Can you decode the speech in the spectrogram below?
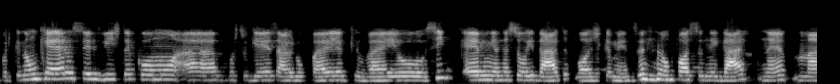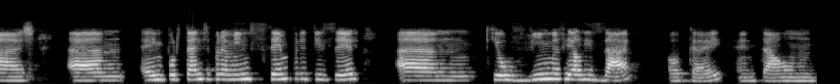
porque não quero ser vista como a portuguesa, a europeia, que veio. Sim, é minha nacionalidade, logicamente, não posso negar, né? Mas um, é importante para mim sempre dizer um, que eu vim me realizar, ok? Então,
